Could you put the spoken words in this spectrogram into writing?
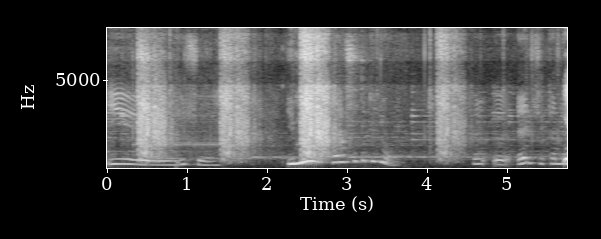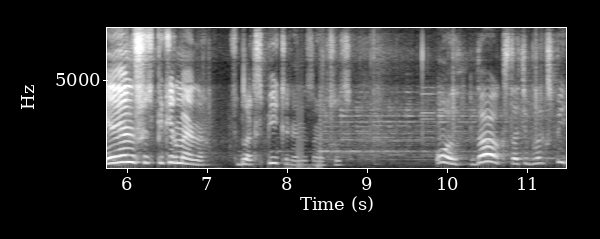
І, і що? І ми хорошо так йдемо. Е, е, Я камінь. наверное, що спікермена. Це Black Speaker, я не знаю, що це. О, да, кстати, Black Speed.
